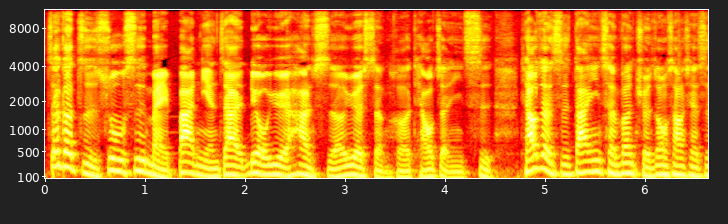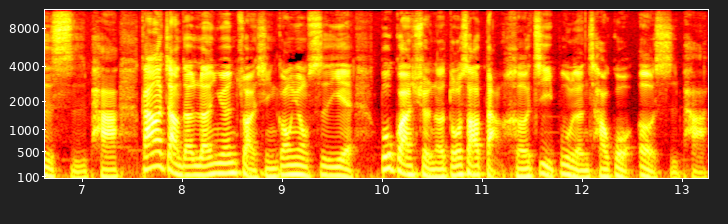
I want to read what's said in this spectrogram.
这个指数是每半年在六月和十二月审核调整一次，调整时单一成分权重上限是十趴。刚刚讲的能源转型公用事业，不管选了多少档，合计不能超过二十趴。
